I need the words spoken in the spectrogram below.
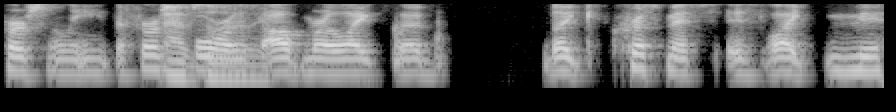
personally, the first four of this album are like the like Christmas is like meh.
